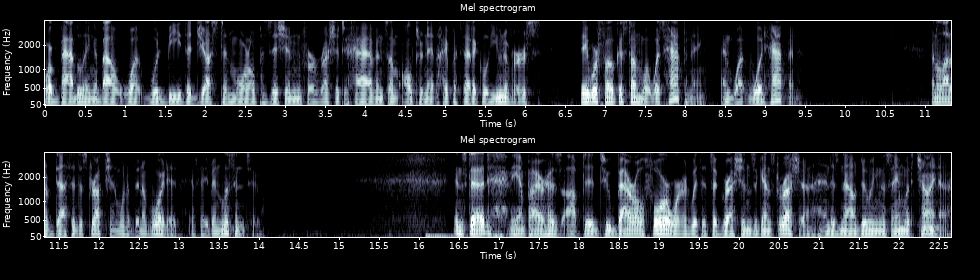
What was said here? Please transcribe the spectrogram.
or babbling about what would be the just and moral position for Russia to have in some alternate hypothetical universe. They were focused on what was happening and what would happen. And a lot of death and destruction would have been avoided if they'd been listened to. Instead, the Empire has opted to barrel forward with its aggressions against Russia and is now doing the same with China.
